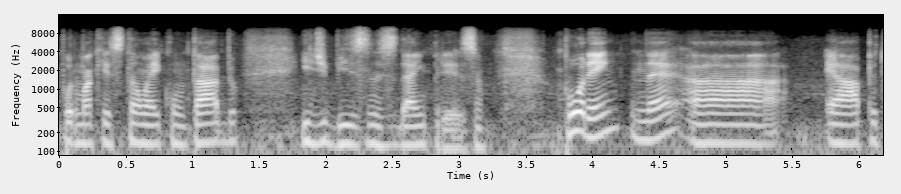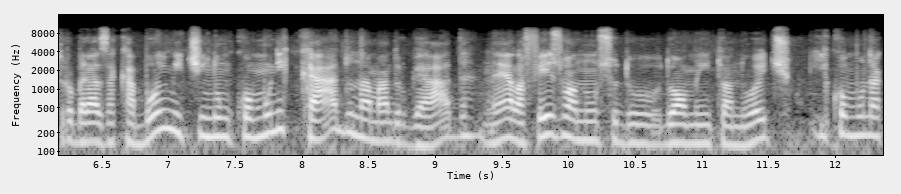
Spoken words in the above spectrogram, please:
Por uma questão aí contábil e de business da empresa. Porém, né, a, a Petrobras acabou emitindo um comunicado na madrugada, né? Ela fez o anúncio do, do aumento à noite e comuna,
